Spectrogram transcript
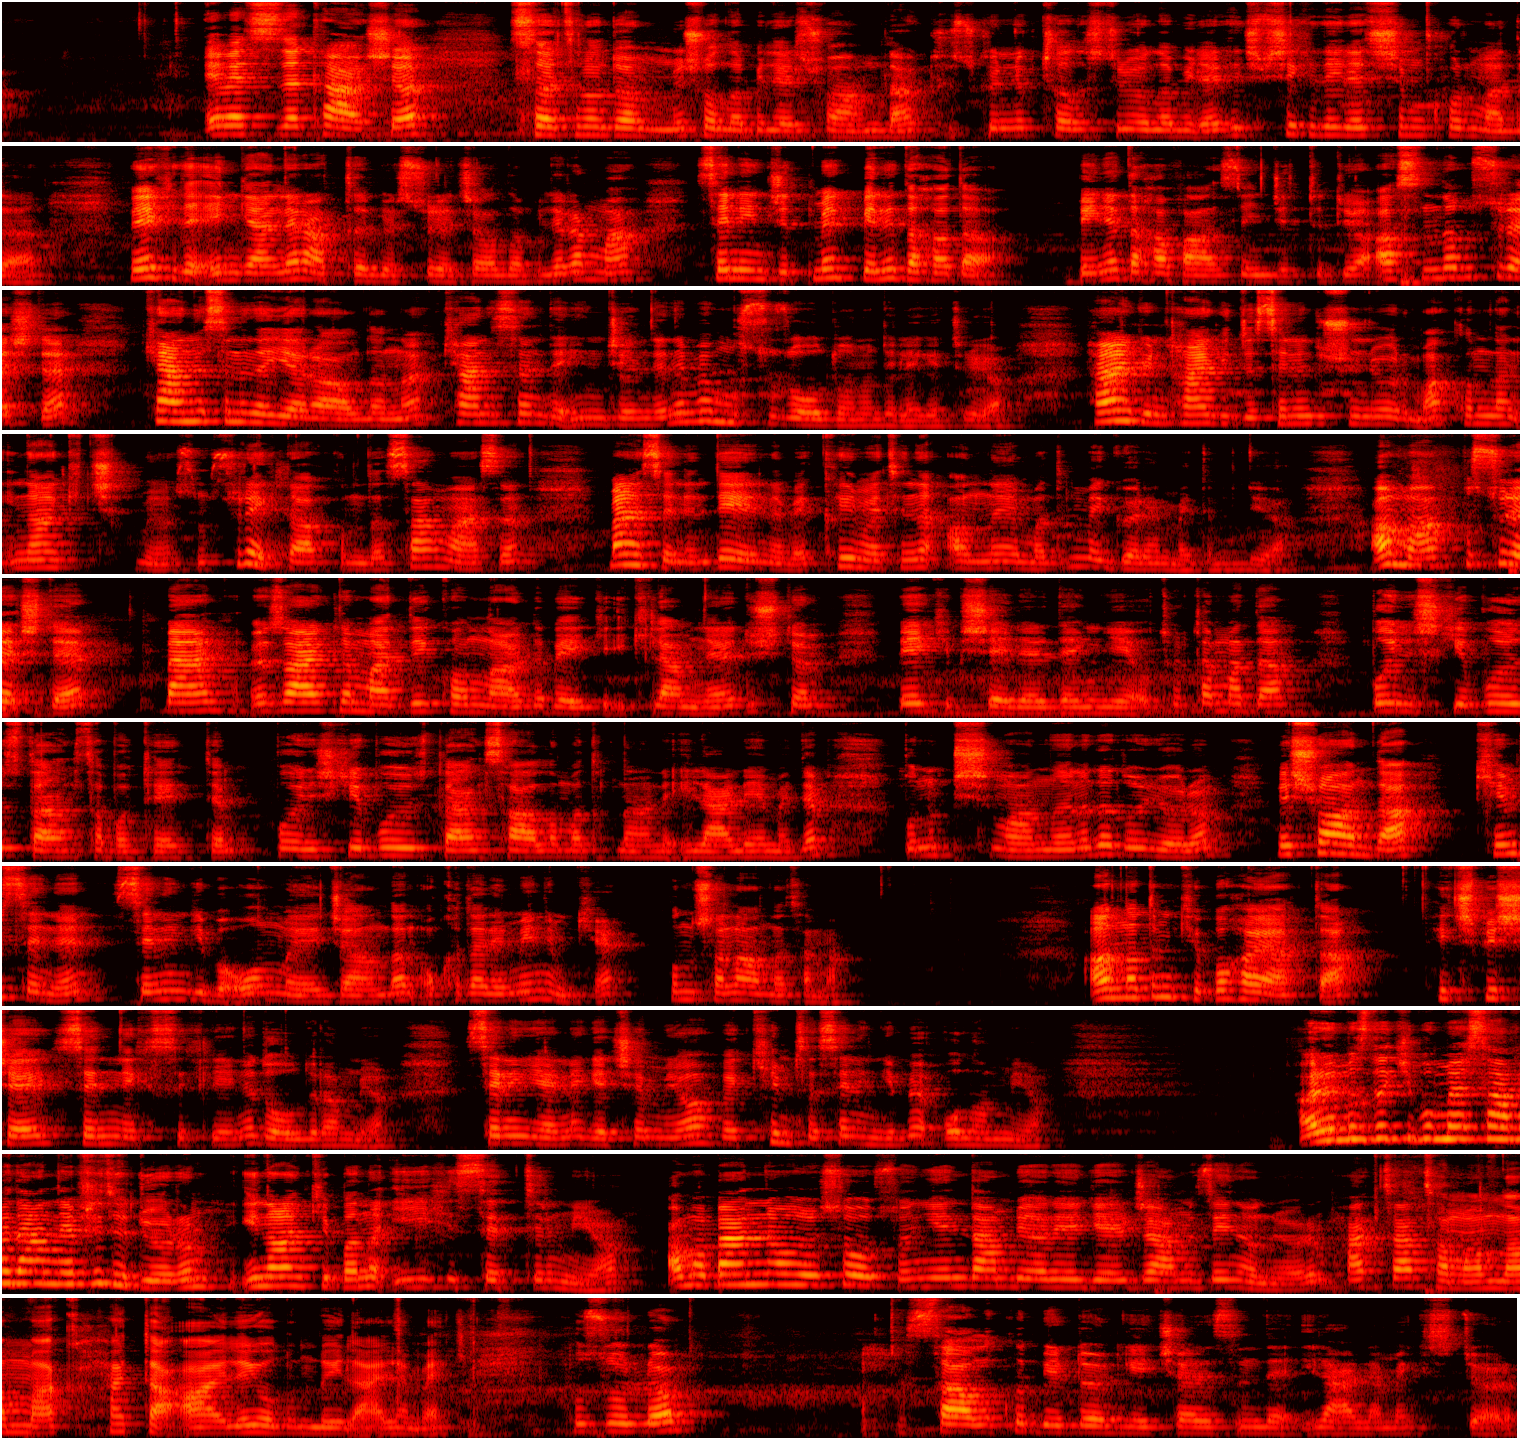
evet size karşı sırtına dönmüş olabilir şu anda. Küskünlük çalıştırıyor olabilir. Hiçbir şekilde iletişim kurmadı. Belki de engeller attığı bir süreci olabilir ama seni incitmek beni daha da beni daha fazla incitti diyor. Aslında bu süreçte kendisini de yara aldığını, kendisini de incindiğini ve mutsuz olduğunu dile getiriyor. Her gün her gece seni düşünüyorum. Aklımdan inan ki çıkmıyorsun. Sürekli aklımda sen varsın. Ben senin değerini ve kıymetini anlayamadım ve göremedim diyor. Ama bu süreçte ben özellikle maddi konularda belki ikilemlere düştüm. Belki bir şeyleri dengeye oturtamadım. Bu ilişkiyi bu yüzden sabote ettim. Bu ilişkiyi bu yüzden sağlam adımlarla ilerleyemedim. Bunun pişmanlığını da duyuyorum. Ve şu anda kimsenin senin gibi olmayacağından o kadar eminim ki bunu sana anlatamam. Anladım ki bu hayatta hiçbir şey senin eksikliğini dolduramıyor. Senin yerine geçemiyor ve kimse senin gibi olamıyor. Aramızdaki bu mesafeden nefret ediyorum. İnan ki bana iyi hissettirmiyor. Ama ben ne olursa olsun yeniden bir araya geleceğimize inanıyorum. Hatta tamamlanmak, hatta aile yolunda ilerlemek. Huzurlu, sağlıklı bir döngü içerisinde ilerlemek istiyorum.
